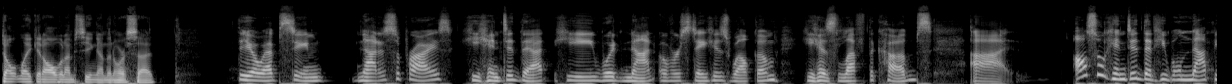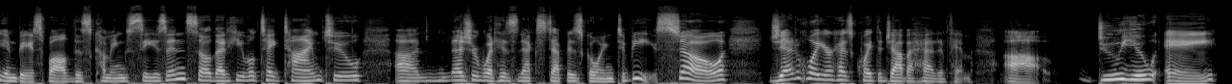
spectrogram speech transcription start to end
don't like it all what I'm seeing on the north side. Theo Epstein, not a surprise. He hinted that he would not overstay his welcome. He has left the Cubs. Uh, also hinted that he will not be in baseball this coming season, so that he will take time to uh, measure what his next step is going to be. So, Jed Hoyer has quite the job ahead of him. Uh, do you a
